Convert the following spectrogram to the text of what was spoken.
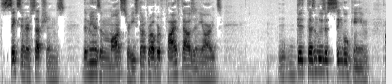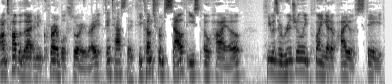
six interceptions. The man is a monster. He's thrown for over five thousand yards. D- doesn't lose a single game. On top of that, an incredible story, right? Fantastic. He comes from Southeast Ohio. He was originally playing at Ohio State,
